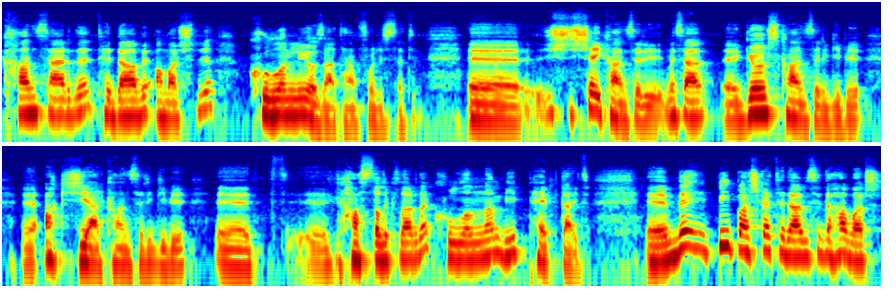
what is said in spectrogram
kanserde tedavi amaçlı kullanılıyor zaten folistatin. E, şey kanseri mesela e, göğüs kanseri gibi, e, akciğer kanseri gibi e, e, hastalıklarda kullanılan bir peptide. E, ve bir başka tedavisi daha var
